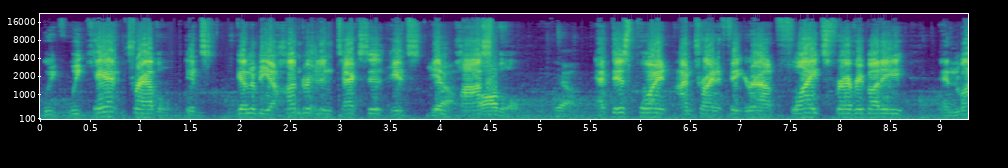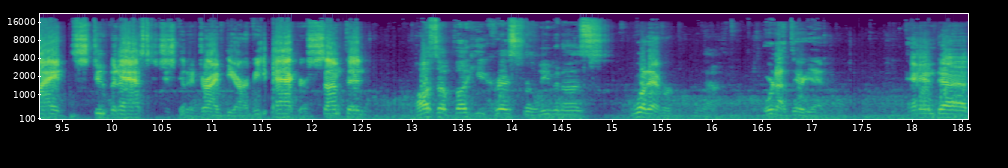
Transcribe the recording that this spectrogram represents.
We we can't travel. It's gonna be a hundred in Texas. It's Yeah, impossible. Yeah. At this point, I'm trying to figure out flights for everybody, and my stupid ass is just gonna drive the RV back or something. Also, fuck you, Chris, for leaving us. Whatever. Yeah. We're not there yet. And uh,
